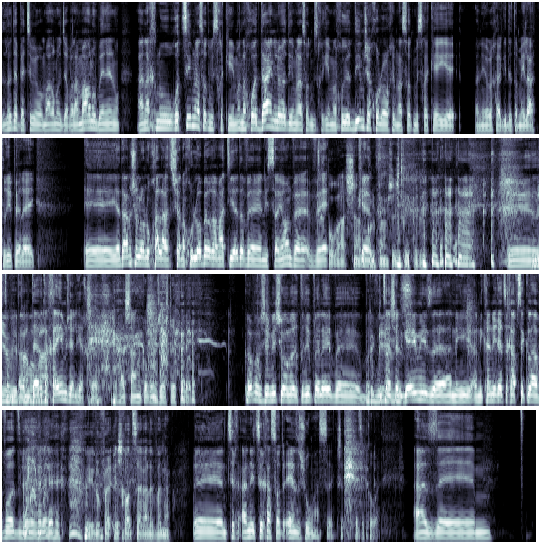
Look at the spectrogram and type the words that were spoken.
לא יודע בעצם אם אמרנו את זה, אבל אמרנו בינינו, אנחנו רוצים לעשות משחקים, אנחנו עדיין לא יודעים לעשות משחקים, אנחנו יודעים שאנחנו לא הולכים לעשות משחקי, אה, אני הולך להגיד את המילה triple A. אה, ידענו שלא נוכל, שאנחנו לא ברמת ידע וניסיון, ו... ו- צריך פה רעשן כן. כל פעם שיש triple A. אני אתה- מתאר את. החיים שלי עכשיו, רעשן כל פעם שיש triple A. כל פעם שמישהו אומר triple A בקבוצה של. גיימי, זה אני אני כנראה צריך להפסיק לעבוד. יש לך עוד שערה לבנה. אה, אני צריך אני צריך לעשות איזשהו מעשה כשזה קורה. אז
